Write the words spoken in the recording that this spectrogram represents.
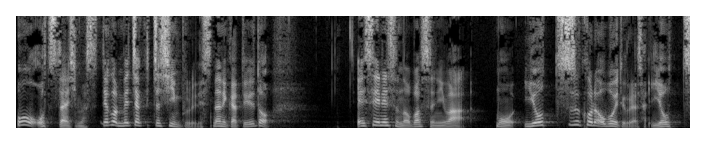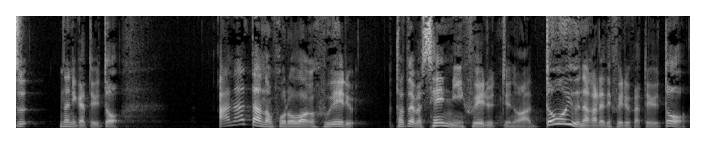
をお伝えします。で、これめちゃくちゃシンプルです。何かというと、SNS 伸ばすには、もう4つこれ覚えてください。4つ。何かというと、あなたのフォロワーが増える。例えば1000人増えるっていうのはどういう流れで増えるかというと、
